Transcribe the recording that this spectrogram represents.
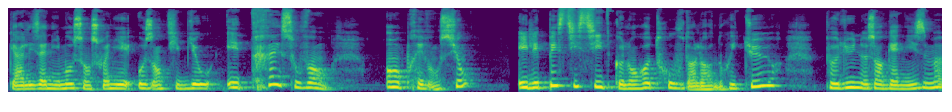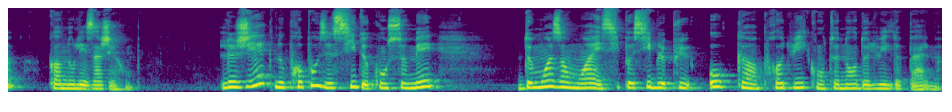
car les animaux sont soignés aux antibiotiques et très souvent en prévention, et les pesticides que l'on retrouve dans leur nourriture polluent nos organismes quand nous les ingérons. Le GIEC nous propose aussi de consommer de moins en moins et si possible plus aucun produit contenant de l'huile de palme.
